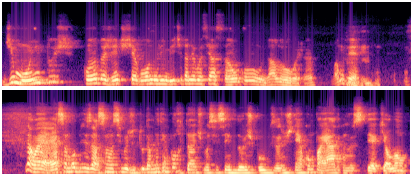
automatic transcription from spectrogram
de muitos quando a gente chegou no limite da negociação com a LOAS, né? Vamos ver. Uhum. Não, é, essa mobilização, acima de tudo, é muito importante, vocês servidores públicos, a gente tem acompanhado, como eu citei aqui ao longo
